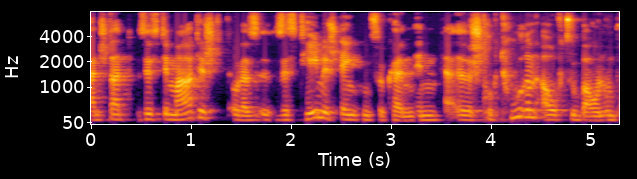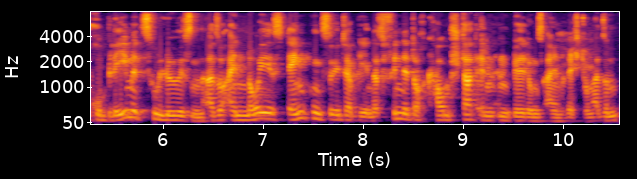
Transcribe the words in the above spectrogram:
anstatt systematisch oder systemisch denken zu können, in äh, Strukturen aufzubauen, um Probleme zu lösen, also ein neues Denken zu etablieren, das findet doch kaum statt in, in Bildungseinrichtungen. Also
